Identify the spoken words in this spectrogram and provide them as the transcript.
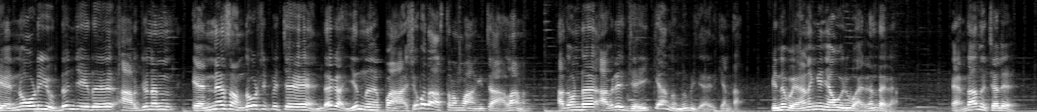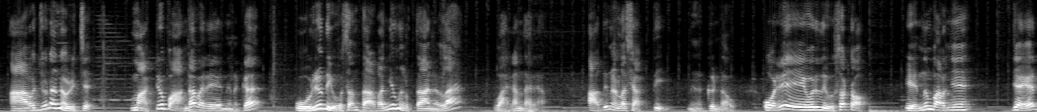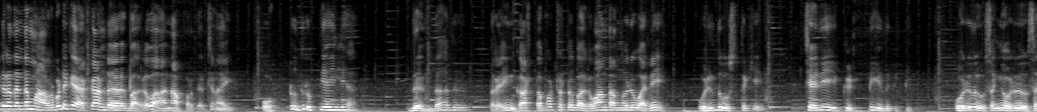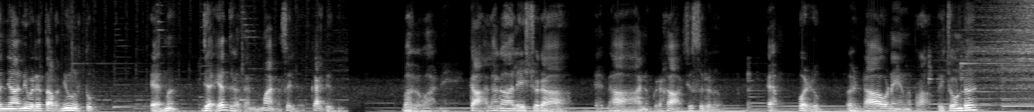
എന്നോട് യുദ്ധം ചെയ്ത് അർജുനൻ എന്നെ സന്തോഷിപ്പിച്ച് എന്റെ കയ്യിൽ നിന്ന് പാശുപതാസ്ത്രം വാങ്ങിച്ച ആളാണ്. അതുകൊണ്ട് അവരെ ജയിക്കാമെന്നൊന്നും വിചാരിക്കണ്ട. പിന്നെ വേണമെങ്കിൽ ഞാൻ ഒരു വരം തരാം. എന്താന്ന് വെച്ചാൽ അർജുനൻ ഒഴിച്ച് മറ്റു പാണ്ഡവരെ നിനക്ക് ഒരു ദിവസം തടഞ്ഞു നിർത്താനുള്ള വരം തരാം. അതിനുള്ള ശക്തി നിനക്കുണ്ടാവും. ഒരേ ഒരു ദിവസം കേട്ടോ എന്നും പറഞ്ഞ് ജയദ്രഥന്റെ മറുപടി കേൾക്കാണ്ട് ഭഗവാൻ അപ്രത്യക്ഷനായി. ഒട്ടും തൃപ്തിയായില്ല. ഇതെന്താ അത് ഇത്രയും കഷ്ടപ്പെട്ടിട്ട് ഭഗവാൻ തന്നൊരു വരേ ഒരു ദിവസത്തേക്ക് ശരി കിട്ടി ഇത് കിട്ടി. ഒരു ദിവസം ഒരു ദിവസം ഞാൻ ഇവരെ തടഞ്ഞു നിർത്തും എന്ന് ജയദ്രഥൻ മനസ്സിൽ കരുതി. ഭഗവാനെ കാലകാലേശ്വര എല്ലാ അനുഗ്രഹ ആശിസ്സുകളും എപ്പോഴും ഉണ്ടാവണേ എന്ന് പ്രാർത്ഥിച്ചുകൊണ്ട്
